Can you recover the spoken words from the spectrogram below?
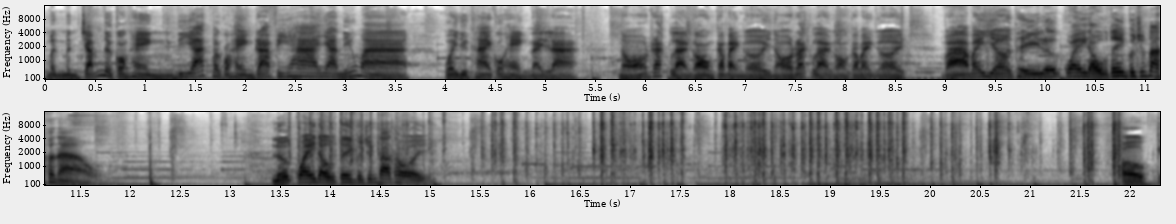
mình mình chấm được con hàng Diaz và con hàng Rafinha nha. Nếu mà quay được hai con hàng này là nó rất là ngon các bạn ơi, nó rất là ngon các bạn ơi. Và bây giờ thì lượt quay đầu tiên của chúng ta thôi nào. Lượt quay đầu tiên của chúng ta thôi. Ok.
